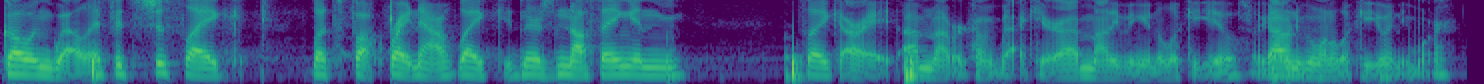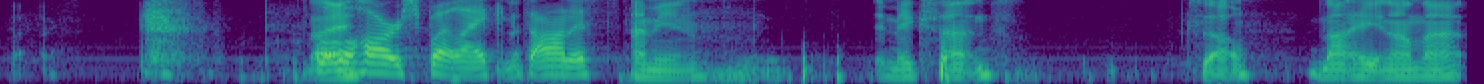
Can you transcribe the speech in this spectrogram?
going well. If it's just like let's fuck right now, like there's nothing and it's like all right, I'm never coming back here. I'm not even going to look at you. Like I don't even want to look at you anymore. A little I- harsh, but like it's honest. I mean, it makes sense. So, not hating on that.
